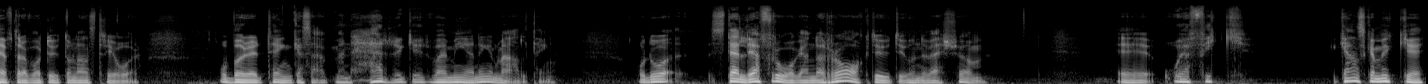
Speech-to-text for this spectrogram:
Efter att ha varit utomlands tre år. Och började tänka så här, men herregud, vad är meningen med allting? Och då ställde jag frågan rakt ut i universum. Eh, och jag fick ganska mycket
